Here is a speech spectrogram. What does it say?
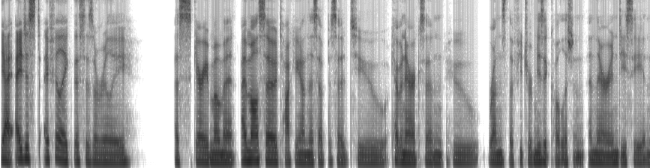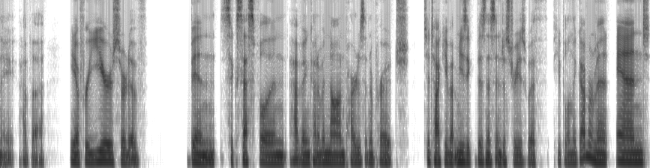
Yeah, I just I feel like this is a really a scary moment. I'm also talking on this episode to Kevin Erickson, who runs the Future Music Coalition, and they're in DC and they have a, you know, for years sort of been successful in having kind of a nonpartisan approach to talking about music business industries with people in the government. And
